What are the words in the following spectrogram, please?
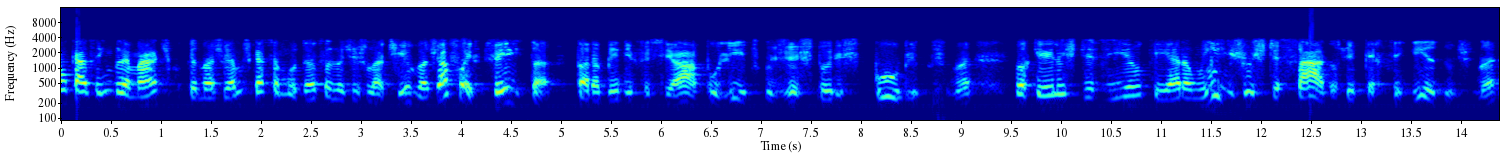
é um caso emblemático que nós vemos que essa mudança legislativa já foi feita para beneficiar políticos, gestores públicos, é? porque eles diziam que eram injustiçados e perseguidos. É?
